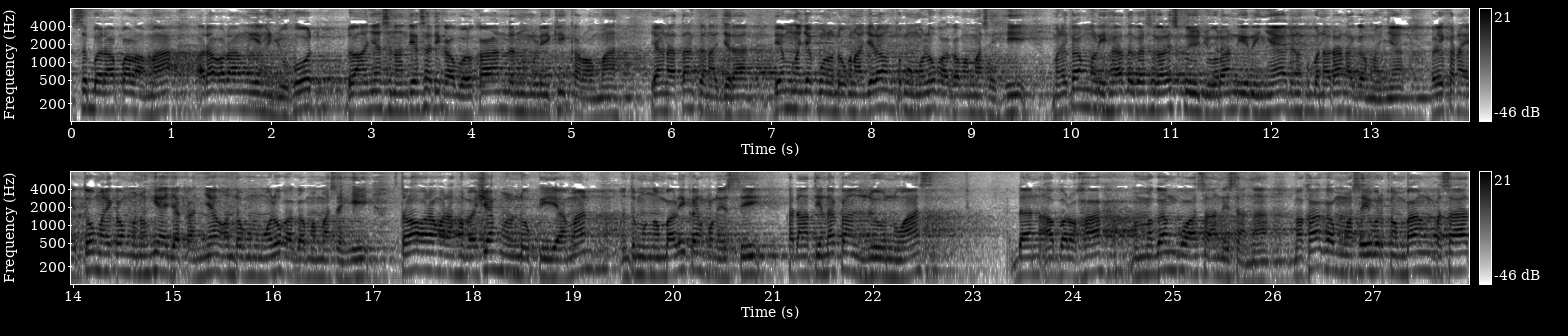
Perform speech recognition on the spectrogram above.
seberapa lama ada orang yang juhud, doanya senantiasa dikabulkan dan memiliki karomah yang datang ke Najran. Dia mengajak penduduk Najran untuk memeluk agama Masehi. Mereka melihat agar sekali kejujuran dirinya dan kebenaran agamanya. Oleh karena itu mereka memenuhi ajakannya untuk memeluk agama Masehi. Setelah orang-orang Habasyah menduduki Yaman untuk mengembalikan kondisi karena tindakan Zunuas dan Abrahah memegang kekuasaan di sana, maka agama Masehi berkembang pesat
